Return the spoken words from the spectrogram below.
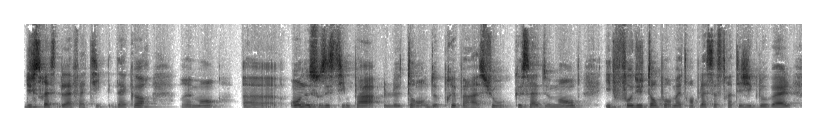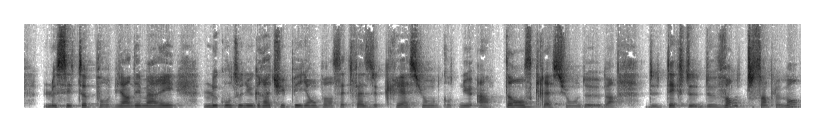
du stress, de la fatigue. D'accord? Vraiment, euh, on ne sous-estime pas le temps de préparation que ça demande. Il faut du temps pour mettre en place sa stratégie globale, le setup pour bien démarrer, le contenu gratuit payant pendant cette phase de création de contenu intense, création de ben, de textes de vente tout simplement,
